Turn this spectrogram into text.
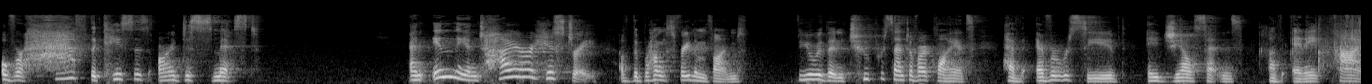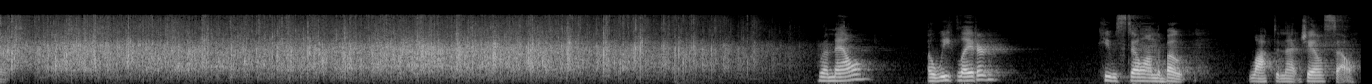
over half the cases are dismissed. And in the entire history of the Bronx Freedom Fund, fewer than 2% of our clients have ever received a jail sentence of any kind. Ramel a week later, he was still on the boat, locked in that jail cell.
